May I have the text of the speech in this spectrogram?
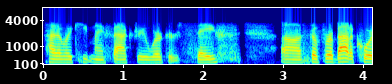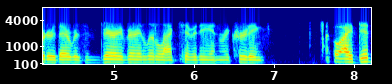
How do I keep my factory workers safe? Uh, so for about a quarter, there was very very little activity in recruiting. Oh, I did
